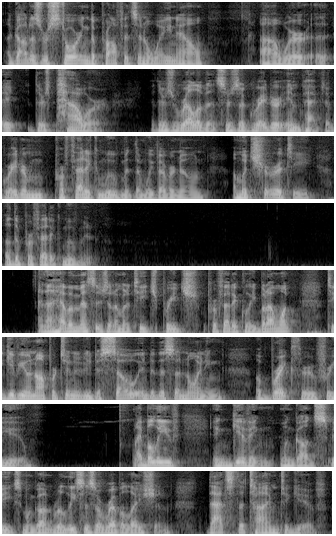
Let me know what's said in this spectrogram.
Uh, God is restoring the prophets in a way now uh, where uh, it, there's power, there's relevance, there's a greater impact, a greater prophetic movement than we've ever known, a maturity of the prophetic movement. And I have a message that I'm going to teach, preach prophetically, but I want to give you an opportunity to sow into this anointing of breakthrough for you. I believe in giving when God speaks, when God releases a revelation. That's the time to give.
